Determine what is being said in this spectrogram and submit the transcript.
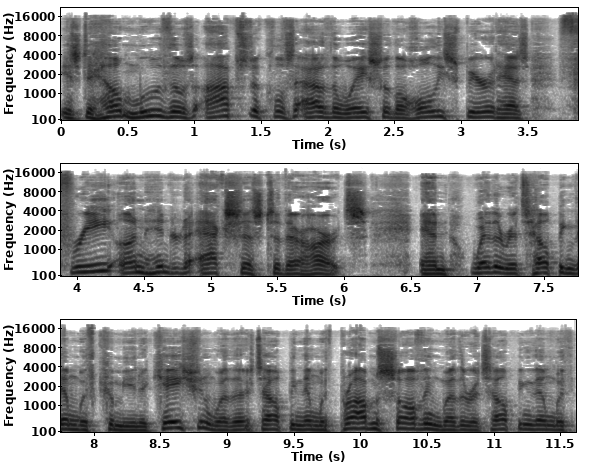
is to help move those obstacles out of the way so the Holy Spirit has free, unhindered access to their hearts. And whether it's helping them with communication, whether it's helping them with problem solving, whether it's helping them with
